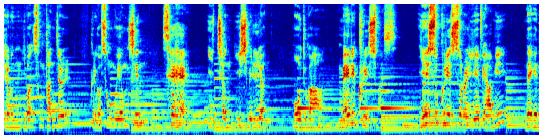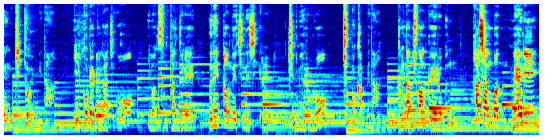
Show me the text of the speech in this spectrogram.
여러분 이번 성탄절 그리고 송무영신 새해 2021년 모두가 메리 크리스마스 예수 그리스도를 예배함이 내게는 기쁨입니다. 이 고백을 가지고 이번 성탄절의 은혜 가운데 지내시기를 주님의 이름으로 축복합니다. 강남중앙교회 여러분 다시 한번 메리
